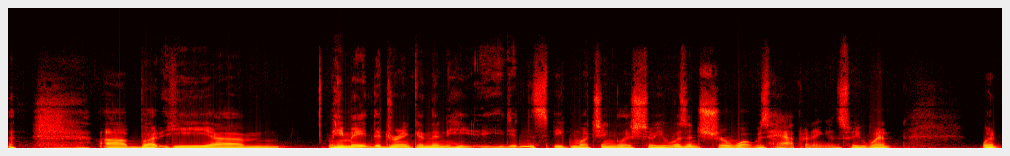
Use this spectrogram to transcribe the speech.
uh, but he um, he made the drink, and then he he didn't speak much English, so he wasn't sure what was happening, and so he went went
